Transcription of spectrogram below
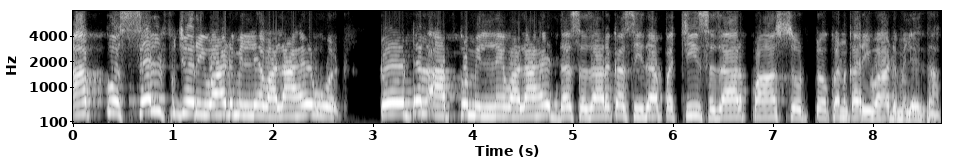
आपको सेल्फ जो रिवार्ड मिलने वाला है, वो टोटल आपको मिलने वाला है दस हज़ार का, सीधा पच्चीस हज़ार पाँच सौ टोकन का रिवार्ड मिलेगा।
